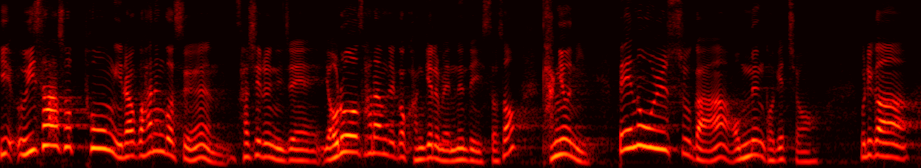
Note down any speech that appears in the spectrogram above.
이 의사소통이라고 하는 것은 사실은 이제 여러 사람들과 관계를 맺는 데 있어서 당연히 빼놓을 수가 없는 거겠죠. 우리가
